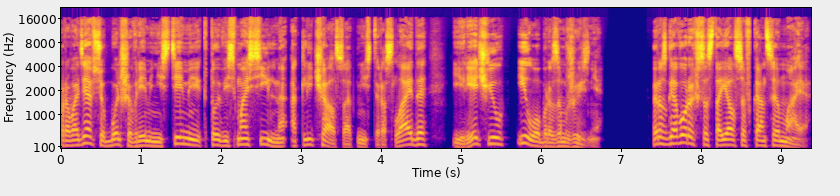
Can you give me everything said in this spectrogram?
проводя все больше времени с теми, кто весьма сильно отличался от мистера Слайда и речью, и образом жизни. Разговор их состоялся в конце мая.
